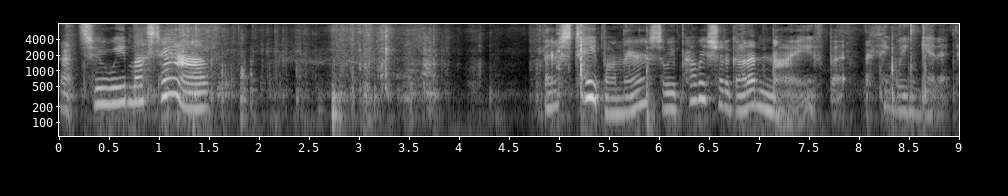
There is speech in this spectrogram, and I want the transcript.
That's who we must have. There's tape on there, so we probably should have got a knife, but I think we can get it.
